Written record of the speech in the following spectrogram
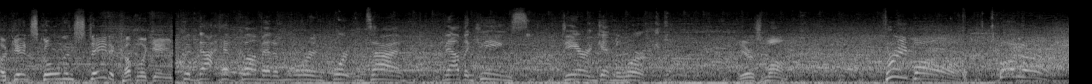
against Golden State a couple of games. Could not have come at a more important time. Now the Kings, De'Aaron getting to work. Here's Monk. Three ball. Butter.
